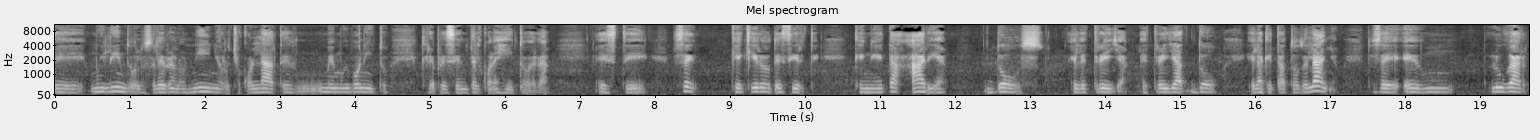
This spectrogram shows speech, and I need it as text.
eh, muy lindo, lo celebran los niños, los chocolates, un mes muy bonito que representa el conejito, ¿verdad? Este, entonces, ¿qué quiero decirte? Que en esta área 2, la estrella, la estrella 2 es la que está todo el año. Entonces, es un lugar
